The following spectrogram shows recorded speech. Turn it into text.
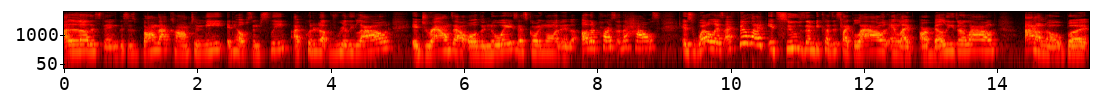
I love this thing. This is bomb.com. To me, it helps him sleep. I put it up really loud. It drowns out all the noise that's going on in the other parts of the house, as well as I feel like it soothes them because it's like loud and like our bellies are loud. I don't know, but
